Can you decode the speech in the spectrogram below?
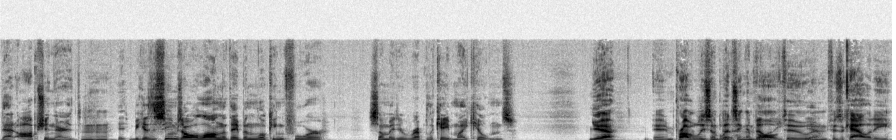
that option there. It- hmm it- because it seems all along that they've been looking for somebody to replicate Mike Hilton's. Yeah, and probably some blitzing ability, involved too, yeah. and physicality.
